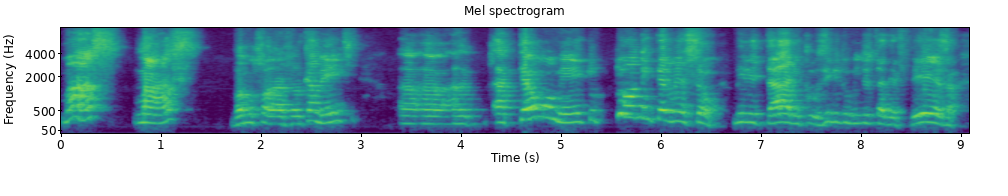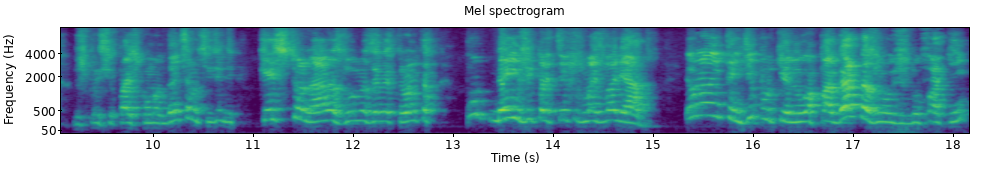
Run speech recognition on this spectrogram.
mas, mas vamos falar francamente, até o momento, toda intervenção militar, inclusive do ministro da Defesa, dos principais comandantes, é no sentido de questionar as urnas eletrônicas por meios e pretextos mais variados. Eu não entendi porque no apagar das luzes do Faquin,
